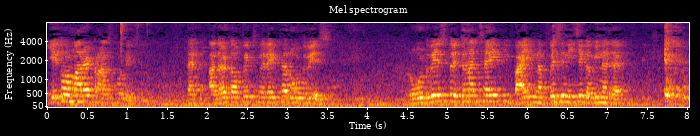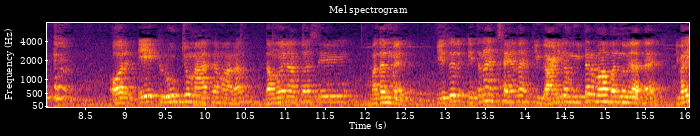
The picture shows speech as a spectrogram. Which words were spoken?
ये तो हमारा ट्रांसपोर्टेशन देन अदर टॉपिक्स मेरा एक था रोडवेज़ रोडवेज़ तो इतना अच्छा है कि बाइक नब्बे से नीचे कभी ना जाए। और एक रूट जो मैप है हमारा दमोई से मदन महल। ये तो इतना अच्छा है ना कि गाड़ी का मीटर वहाँ बंद हो जाता है कि भाई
